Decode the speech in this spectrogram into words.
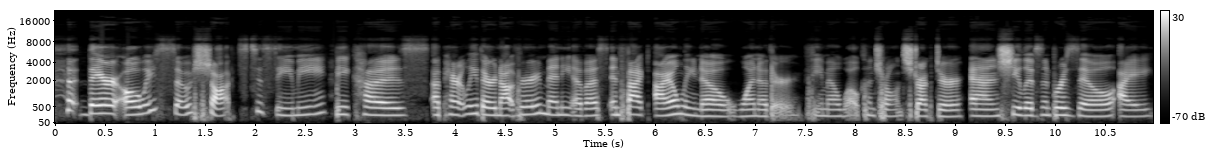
They're always so shocked to see me because apparently there are not very many of us. In fact, I only know one other female well control instructor, and she lives in Brazil. I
